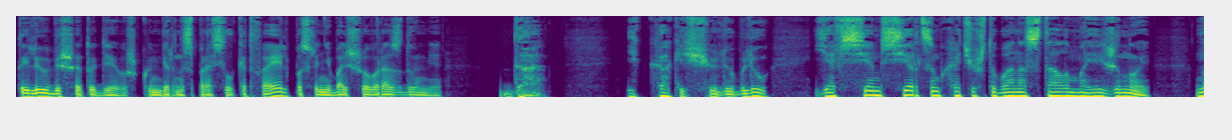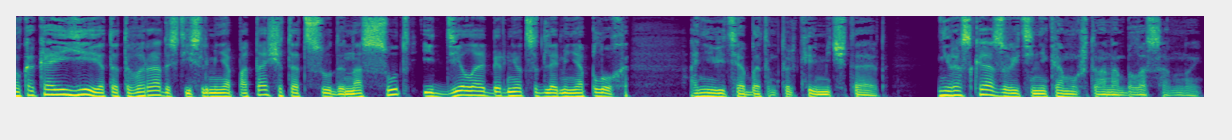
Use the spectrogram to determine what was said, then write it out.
«Ты любишь эту девушку?» — мирно спросил Катфаэль после небольшого раздумья. «Да, и как еще люблю! Я всем сердцем хочу, чтобы она стала моей женой. Но какая ей от этого радость, если меня потащат отсюда на суд, и дело обернется для меня плохо? Они ведь об этом только и мечтают. Не рассказывайте никому, что она была со мной.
